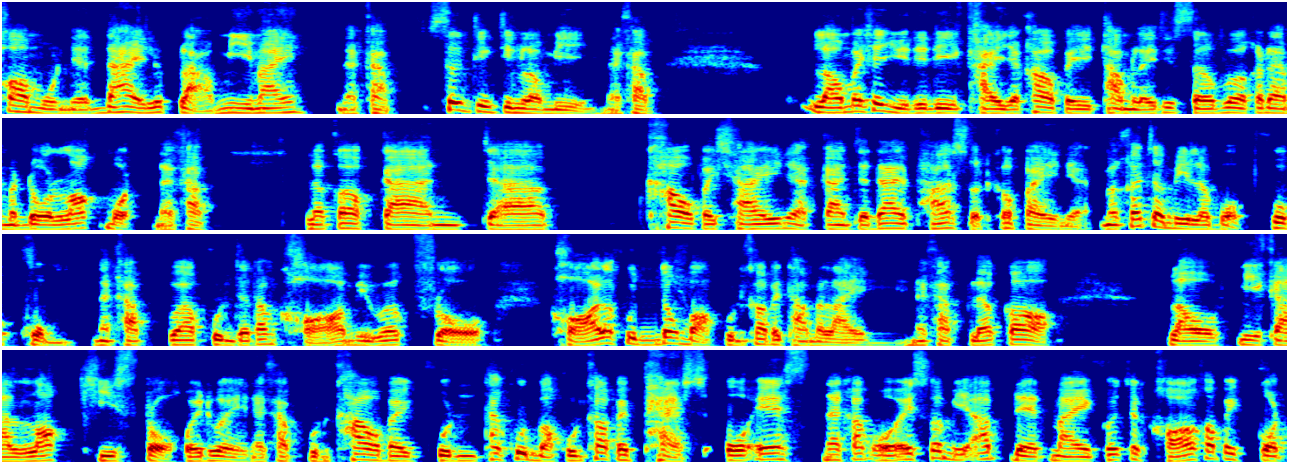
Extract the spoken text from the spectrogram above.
ข้อมูลเนี่ยได้หรือเปล่ามีไหมนะครับ ซึ่งจริง ๆ เรามีนะครับ เราไม่ใช่อยู่ดีๆ ใครจะเข้าไปทำอะไรที่เซิร์ฟเวอร์ก็ได้มันโดนล็อกหมดนะครับ แล้วก็การจะเข้าไปใช้เนี่ยการจะได้ password เข้าไปเนี่ยมันก็จะมีระบบควบคุมนะครับ ว่าคุณจะต้องขอมี workflow ขอแล้วคุณต้องบอกคุณเข้าไปทำอะไรนะครับ แล้วก็ เรามีการ log keystroke ไว้ด้วยนะครับ คุณเข้าไปคุณ ถ้าคุณบอกคุณเข้าไป patch OS นะครับ OS ก็มีอัปเดตใหม่เขาจะขอเข้าไปกด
